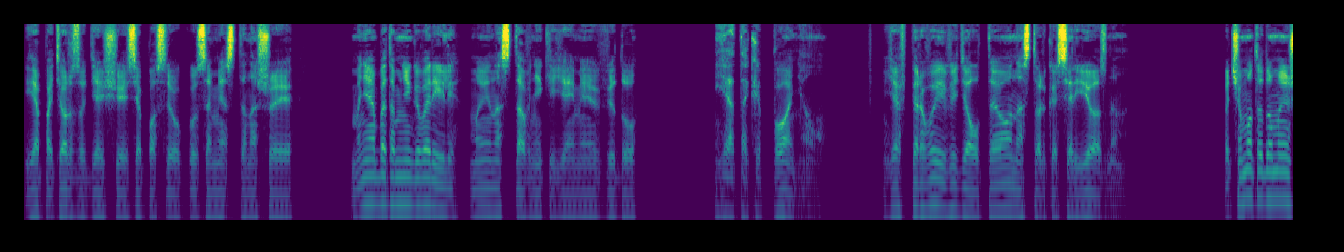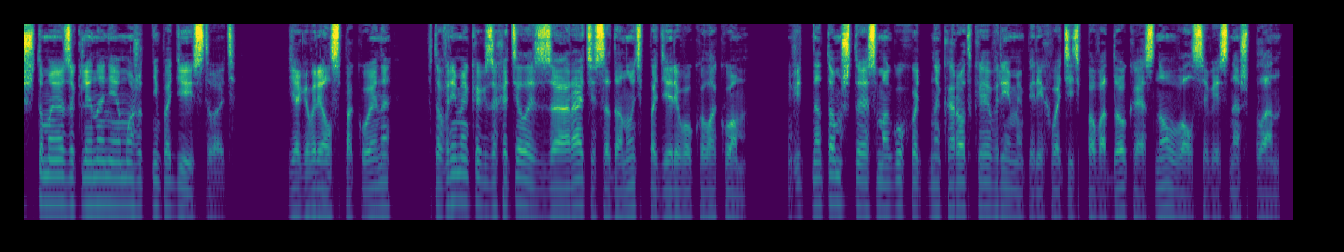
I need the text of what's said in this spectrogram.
Я потер зудящееся после укуса место на шее. Мне об этом не говорили, мои наставники, я имею в виду. Я так и понял. Я впервые видел Тео настолько серьезным. «Почему ты думаешь, что мое заклинание может не подействовать?» Я говорил спокойно, в то время как захотелось заорать и садануть по дереву кулаком. Ведь на том, что я смогу хоть на короткое время перехватить поводок, и основывался весь наш план —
